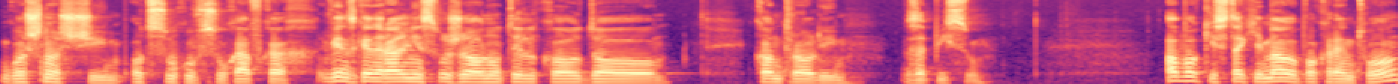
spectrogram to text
głośności odsłuchu w słuchawkach, więc generalnie służy ono tylko do kontroli zapisu. Obok jest takie małe pokrętło,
